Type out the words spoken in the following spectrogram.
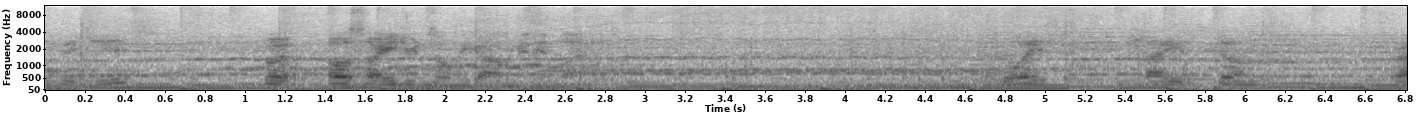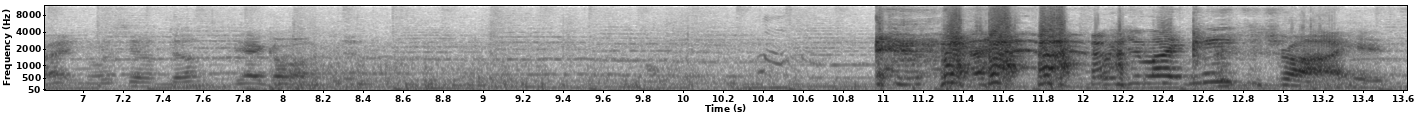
You bitches. But oh, also, Adrian's only got a minute left. Boys, try it's done. Right, you wanna see how it's done? Yeah, go on. Would you like me to try it?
